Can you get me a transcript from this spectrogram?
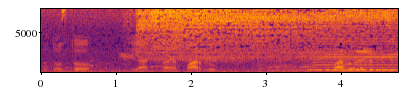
तो दोस्तों ये आ चुका है पारलू रेलवे स्टेशन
